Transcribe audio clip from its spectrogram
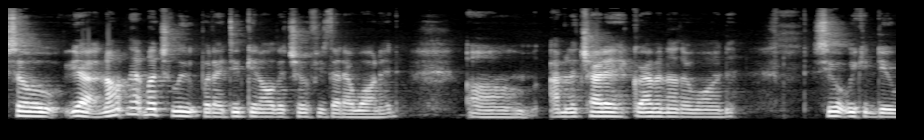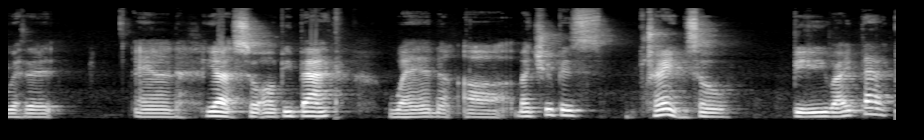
So yeah, not that much loot, but I did get all the trophies that I wanted. Um, I'm gonna try to grab another one, see what we can do with it, and yeah. So I'll be back when uh, my troop is trained. So be right back.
